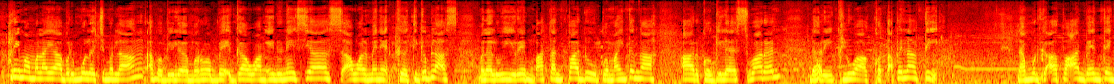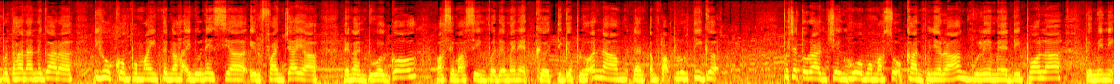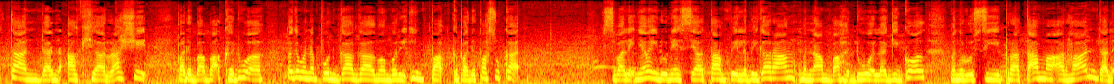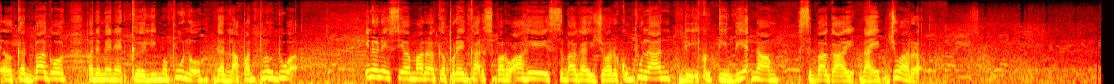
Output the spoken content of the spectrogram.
Harimau Malaya bermula cemerlang apabila merobek gawang Indonesia seawal minit ke-13 melalui rembatan padu pemain tengah Arkogiles Warren dari keluar kotak penalti. Namun kealpaan benteng pertahanan negara dihukum pemain tengah Indonesia Irfan Jaya dengan dua gol masing-masing pada minit ke-36 dan 43. Percaturan Cheng Ho memasukkan penyerang Guleme Dipola, Dominic Tan dan Akhir Rashid pada babak kedua bagaimanapun gagal memberi impak kepada pasukan. Sebaliknya, Indonesia tampil lebih garang menambah dua lagi gol menerusi Pratama Arhan dan Elkan Bagon pada minit ke-50 dan 82. Indonesia mara ke peringkat separuh akhir sebagai juara kumpulan diikuti Vietnam sebagai naib juara.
